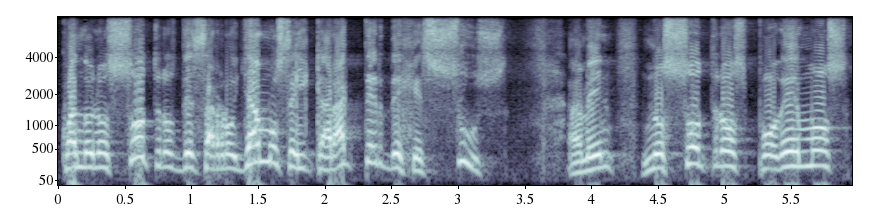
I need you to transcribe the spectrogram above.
Cuando nosotros desarrollamos el carácter de Jesús, amén, nosotros podemos,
